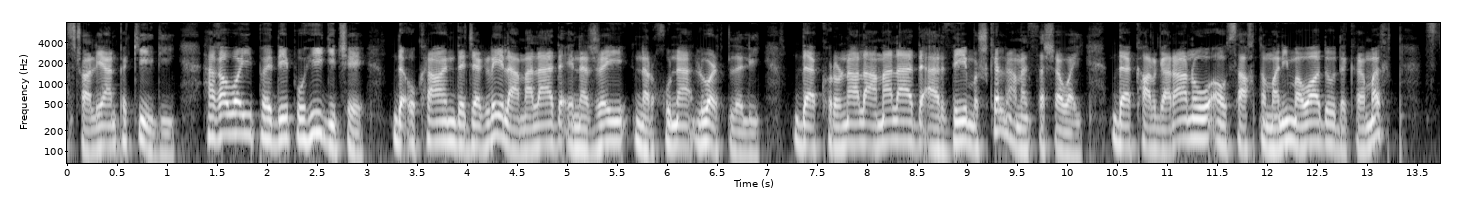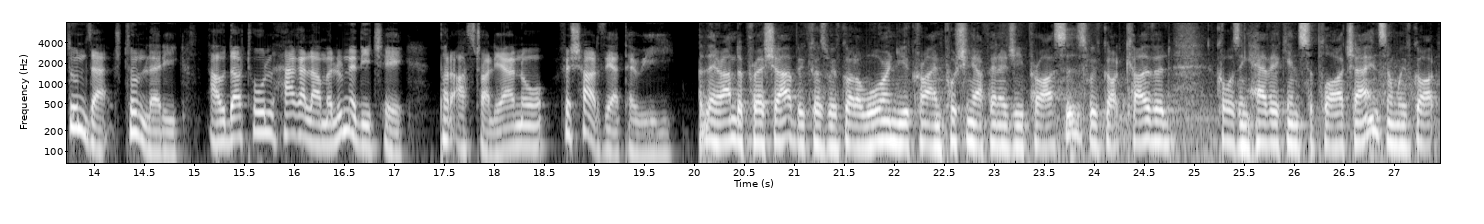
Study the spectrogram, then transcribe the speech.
استرالیان پکې دي هغه وایي په دې پوهیږي چې د اوکران د جګړې لامل د انرژي نرخونه لوړ تللي د کورونا لامل د ارزي مشکل رامنځته شوی د کارګرانو او ساختماني موادو د کمښت ستونزه شتون لري او دا ټول هغه لاملونه دي چې پر استرالیانو فشار زیاتوي They're under pressure because we've got a war in Ukraine pushing up energy prices, we've got COVID causing havoc in supply chains, and we've got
